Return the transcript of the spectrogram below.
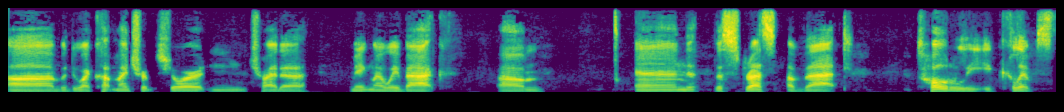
Uh, but do I cut my trip short and try to make my way back? Um, and the stress of that totally eclipsed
